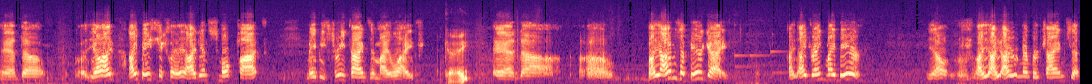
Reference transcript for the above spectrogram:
and uh, you know, I I basically I didn't smoke pot maybe three times in my life, Okay. and uh, uh, but I was a beer guy. I, I drank my beer. You know, I, I, I remember times that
